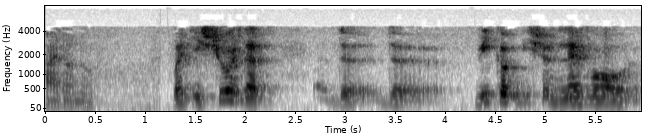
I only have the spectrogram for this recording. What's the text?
I don't know. But it's sure that the, the recognition level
